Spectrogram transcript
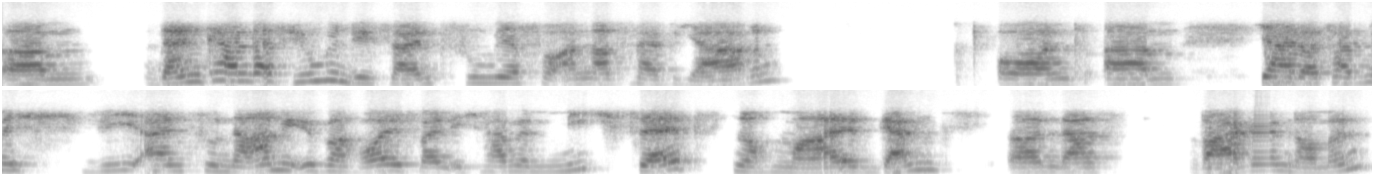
ähm, dann kam das Human Design zu mir vor anderthalb Jahren. Und ähm, ja, das hat mich wie ein Tsunami überrollt, weil ich habe mich selbst nochmal ganz anders wahrgenommen.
